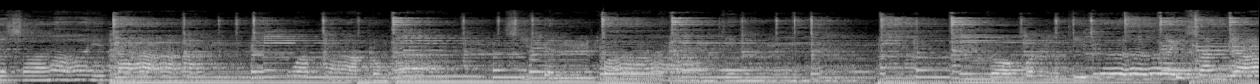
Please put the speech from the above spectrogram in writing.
อสายตา ว่าภาพลงมาสิเป็นความจริงก็คนที่เคยสัญญา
